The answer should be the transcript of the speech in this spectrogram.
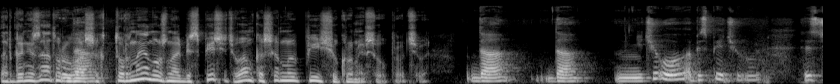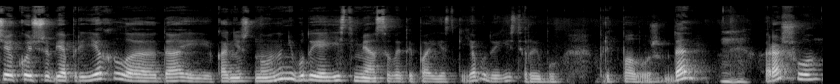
организатору да. ваших турне нужно обеспечить вам кошерную пищу, кроме всего прочего. Да, да. Ничего, обеспечиваю. Если человек хочет, чтобы я приехала, да, и, конечно, ну, ну не буду я есть мясо в этой поездке, я буду есть рыбу, предположим, да? Угу. Хорошо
